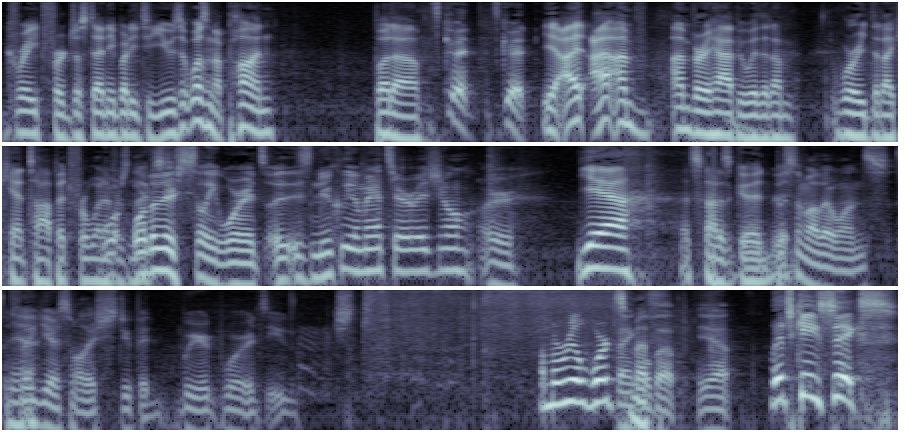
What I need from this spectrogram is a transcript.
great for just anybody to use. It wasn't a pun, but uh, It's good. It's good. yeah, I, I, I'm I'm very happy with it. I'm worried that I can't top it for whatever's What, what next. are their silly words? Is Nucleomancer original or yeah, that's not as good. there's But some other ones? I feel like you have some other stupid, weird words you I'm a real wordsmith. up. Yeah. Lich King Six.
